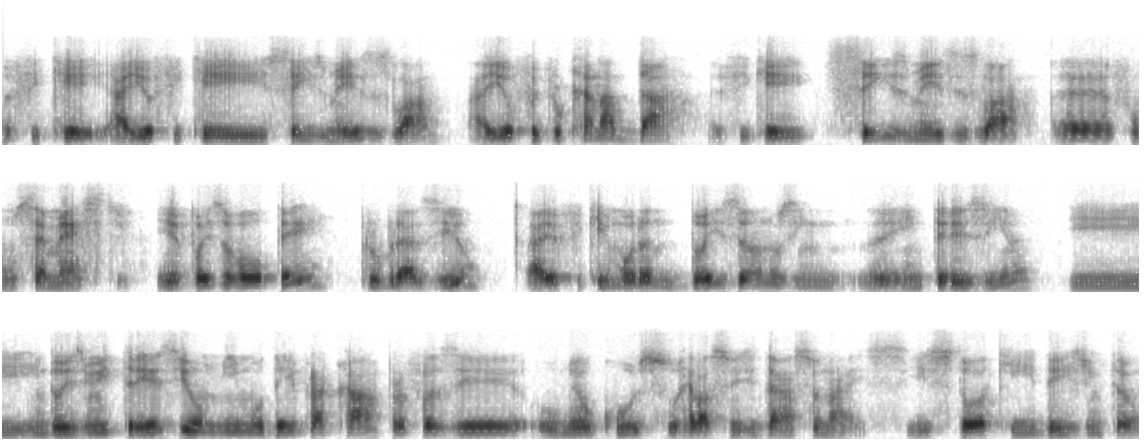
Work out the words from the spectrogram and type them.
Eu fiquei, aí eu fiquei seis meses lá. Aí eu fui para o Canadá eu fiquei seis meses lá, é, foi um semestre. E depois eu voltei para o Brasil, aí eu fiquei morando dois anos em, em Teresina. E em 2013 eu me mudei para cá para fazer o meu curso Relações Internacionais. E estou aqui desde então.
